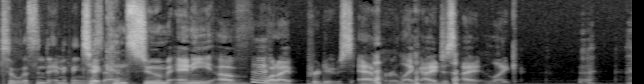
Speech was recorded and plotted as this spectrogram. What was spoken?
To listen to anything to say. consume any of what I produce ever. Like I just I like.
